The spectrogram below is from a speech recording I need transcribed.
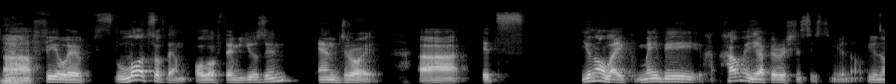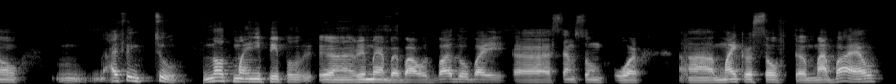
yeah. uh, Philips, lots of them, all of them using Android. Uh, it's you know like maybe how many operation system you know you know mm, I think two. Not many people uh, remember about Bada by uh, Samsung or uh, Microsoft uh, Mobile.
